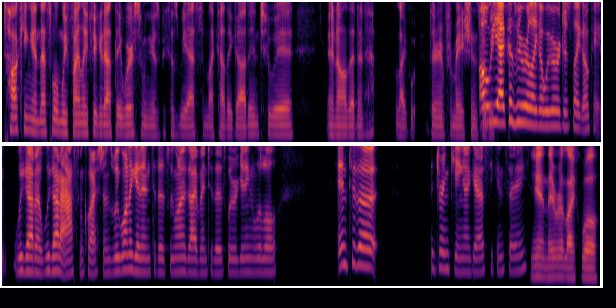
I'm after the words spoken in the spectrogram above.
talking and that's when we finally figured out they were swingers because we asked them like how they got into it and all that and like their information so oh we, yeah, because we were like, we were just like, okay, we gotta, we gotta ask some questions. We want to get into this. We want to dive into this. We were getting a little into the drinking, I guess you can say. yeah and they were like well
